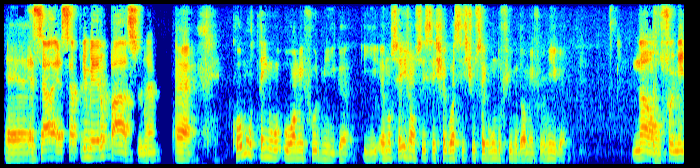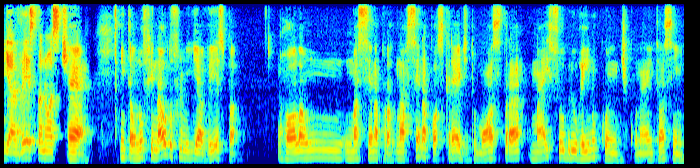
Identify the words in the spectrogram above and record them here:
É... Esse, é, esse é o primeiro passo, né? É. Como tem o, o Homem-Formiga, e eu não sei, João, se você chegou a assistir o segundo filme do Homem-Formiga. Não, Formiga e a Vespa não assisti. É. Então, no final do Formiga e a Vespa, rola um, uma cena, na cena pós-crédito, mostra mais sobre o reino quântico, né? Então, assim,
